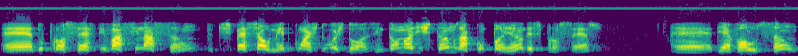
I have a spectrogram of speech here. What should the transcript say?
é, do processo de vacinação, especialmente com as duas doses. Então, nós estamos acompanhando esse processo é, de evolução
